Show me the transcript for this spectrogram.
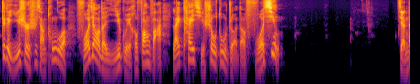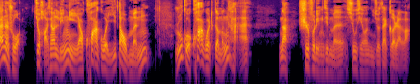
这个仪式是想通过佛教的仪轨和方法来开启受度者的佛性。简单的说，就好像领你要跨过一道门，如果跨过这个门槛，那师傅领进门，修行你就在个人了。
